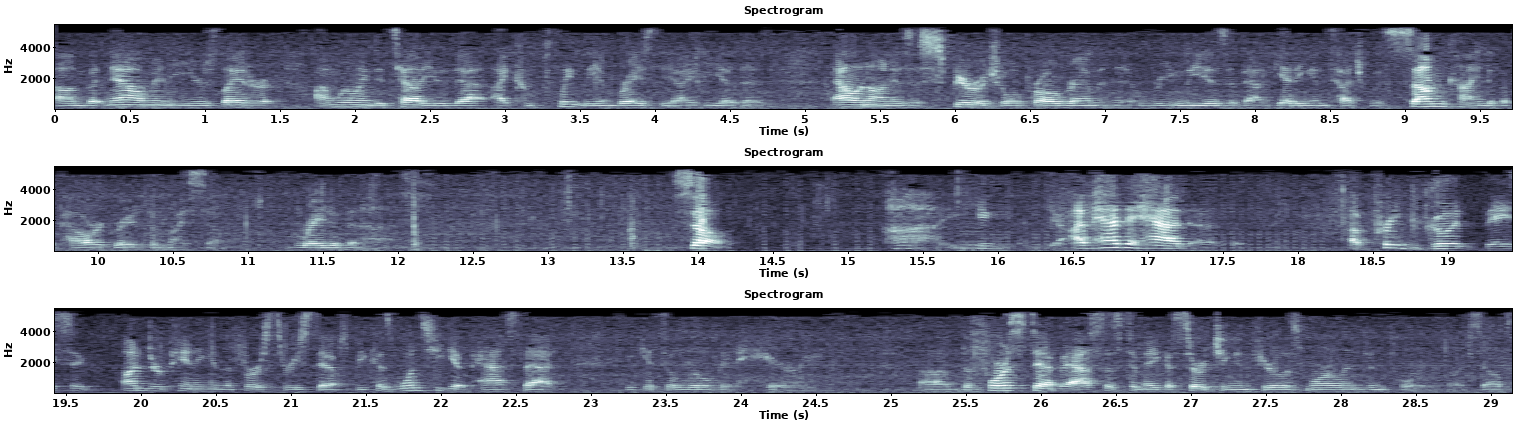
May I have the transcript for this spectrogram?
Um, but now, many years later, I'm willing to tell you that I completely embrace the idea that Al Anon is a spiritual program and it really is about getting in touch with some kind of a power greater than myself, greater than us. So, you, I've had to have a, a pretty good basic underpinning in the first three steps because once you get past that, it gets a little bit hairy. Uh, the fourth step asks us to make a searching and fearless moral inventory of ourselves.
